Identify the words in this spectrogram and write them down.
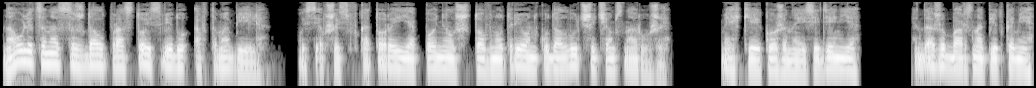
На улице нас ждал простой с виду автомобиль, усевшись в который, я понял, что внутри он куда лучше, чем снаружи. Мягкие кожаные сиденья и даже бар с напитками.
